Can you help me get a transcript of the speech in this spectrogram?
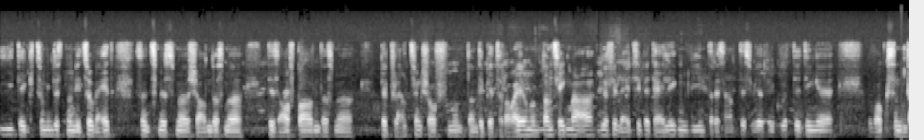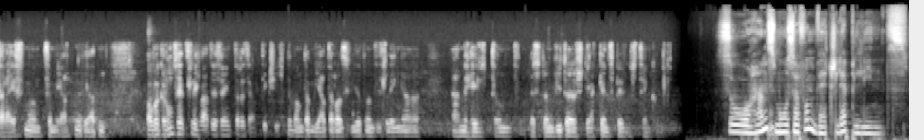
Ich denke zumindest noch nicht so weit. Sonst müssen wir schauen, dass wir das aufbauen, dass wir Bepflanzung schaffen und dann die Betreuung. Und dann sehen wir auch, wie viele Leute sich beteiligen, wie interessant es wird, wie gute Dinge wachsen und reifen und zum Ernten werden. Aber grundsätzlich war das eine interessante Geschichte, wenn da mehr daraus wird, wenn das länger anhält und es dann wieder stärker ins Bewusstsein kommt. So Hans Moser vom Wedgelab Linz.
